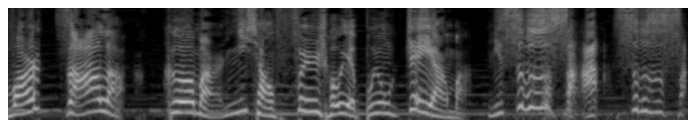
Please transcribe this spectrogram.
玩砸了，哥们儿，你想分手也不用这样吧？你是不是傻？是不是傻？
